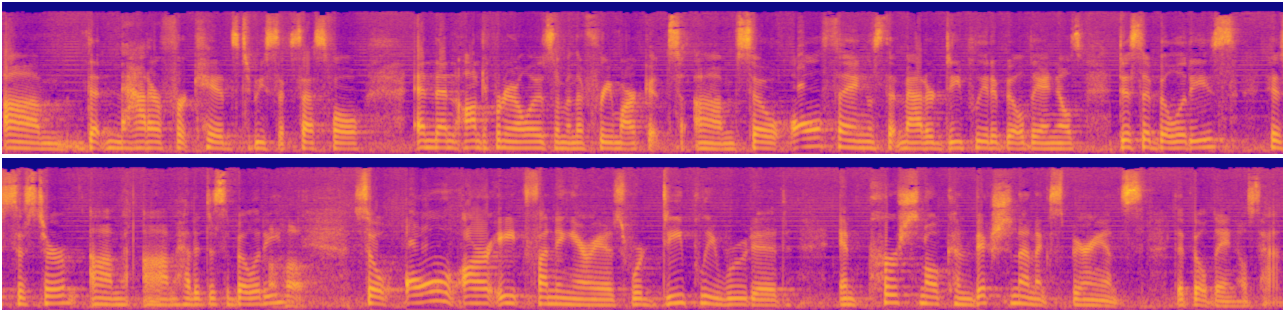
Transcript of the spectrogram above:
um, that matter for kids to be successful? And then entrepreneurialism and the free market. Um, so, all things that matter deeply to Bill Daniels. Disabilities, his sister um, um, had a disability. Uh-huh. So, all our eight funding areas were deeply rooted in personal conviction and experience that Bill Daniels had.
